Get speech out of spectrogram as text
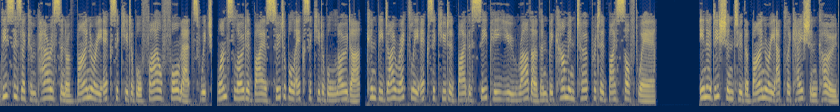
This is a comparison of binary executable file formats which, once loaded by a suitable executable loader, can be directly executed by the CPU rather than become interpreted by software. In addition to the binary application code,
